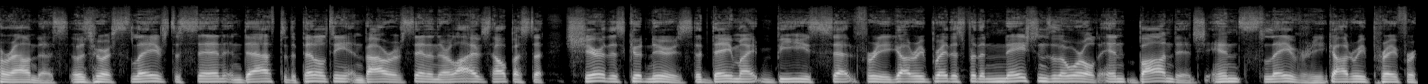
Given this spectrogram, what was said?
around us. Those who are slaves to sin and death, to the penalty and power of sin in their lives, help us to share this good news that they might be set free. God, we pray this for the nations of the world in bondage, in slavery. God, we pray for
